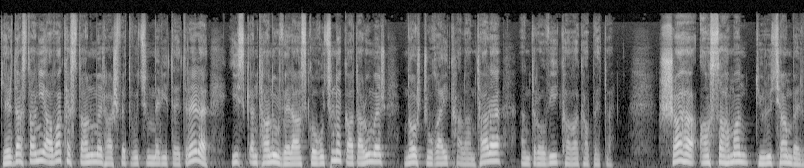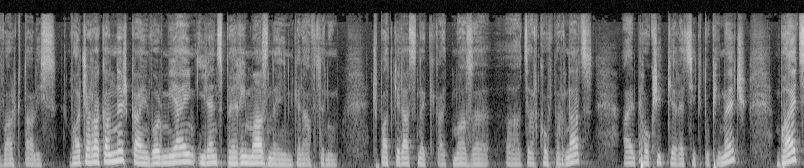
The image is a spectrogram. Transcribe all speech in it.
Գերդաստանի ավակը ստանում էր հաշվետվությունների տետրերը, իսկ ընդհանուր վերահսկողությունը կատարում էր նոր ճուղայի քալանթարը, ընտրովի քաղաքապետը։ Շահը անսահման դյուրությամբ էր վարկ տալիս վաճառականներ կային, որ միայն իրենց բեղի մազն էին գրավ դնում։ Չպատկերացնեք այդ մազը ձեռքով բռնած, այլ փոքրիկ գեղեցիկ տուփի մեջ, բայց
